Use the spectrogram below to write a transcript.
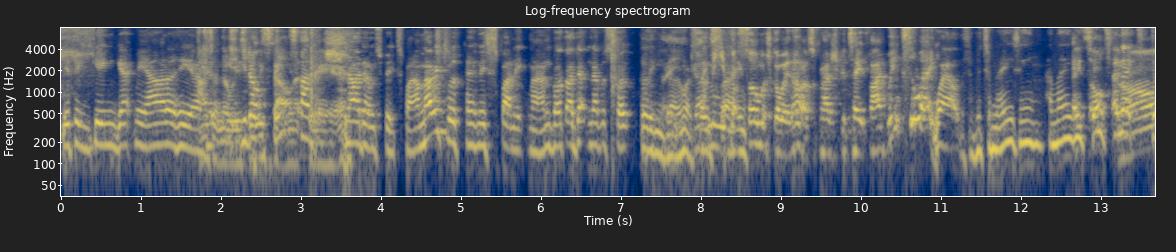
you're thinking, get me out of here. I don't know. You- you don't really speak spelling me Spanish? No, I don't speak Spanish. I'm married to an Hispanic man, but I don't, never spoke the lingo. You as go. they I mean, you've got so much going on. I'm surprised you could take five weeks away. Well, it's, it's amazing. Amazing. It's all- internet. Oh.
